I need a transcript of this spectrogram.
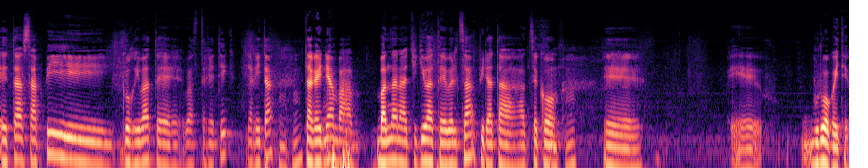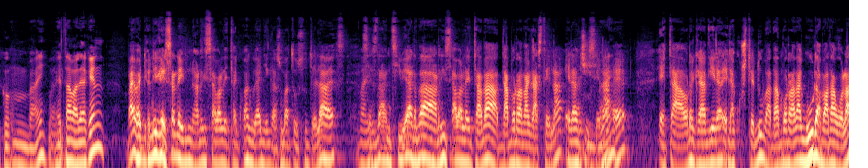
eta zapi gorri bat e, bazterretik, jarrita, mhm. eta gainean ba, bandana txiki bat e, beltza, pirata antzeko uh e, e, buruako iteko. Bai. bai, eta baleaken? Bai, bai, jonik izan egin ardizabaletakoak behainik asmatu zutela, ez? Bai. Ez da, antzi behar da, ardizabaleta da, daborra da gaztena, erantzizena, bai. eh? eta horrek adiera erakusten du, ba, danborra da gura badagola,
